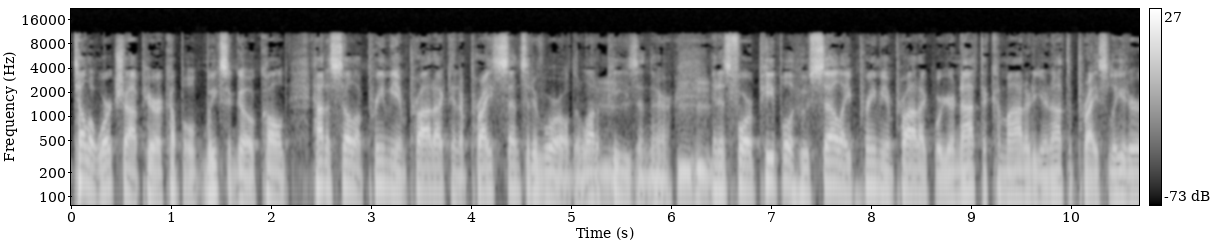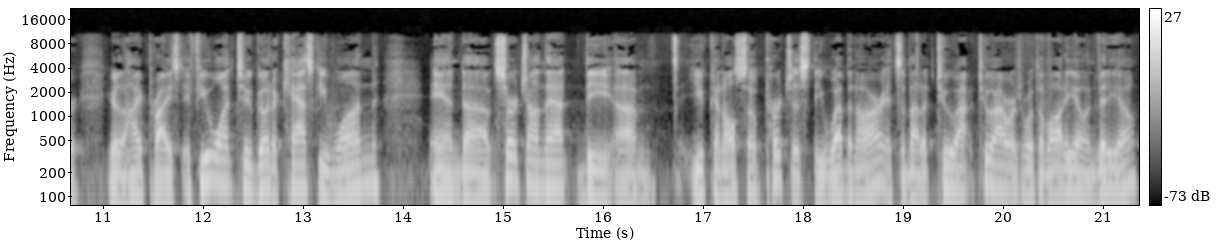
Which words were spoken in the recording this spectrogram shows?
tele workshop here a couple weeks ago called "How to Sell a Premium Product in a Price Sensitive World." A lot of P's in there, and it's for people who sell a premium product where you're not the commodity, you're not the price leader, you're the high priced. If you want to go to Caskey One and uh, search on that, the um, you can also purchase the webinar. It's about a two hou- two hours worth of audio and video,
